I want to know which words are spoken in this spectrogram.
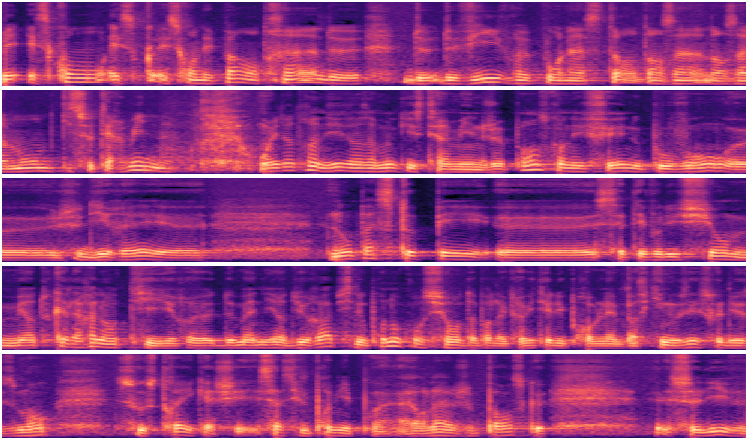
mais est-ce qu'on est-ce, qu'on n'est pas en train de, vivre pour l'instant dans un, dans un monde qui se termine? On est en train de vivre dans un monde qui se termine. Je pense qu'en effet, nous pouvons, euh, je dirais, euh, non pas stopper euh, cette évolution, mais en tout cas la ralentir de manière durable si nous prenons conscience d'abord de la gravité du problème, parce qu'il nous est soigneusement soustrait et caché. Ça, c'est le premier point. Alors là, je pense que ce livre,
